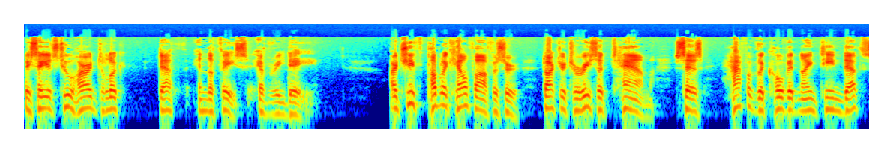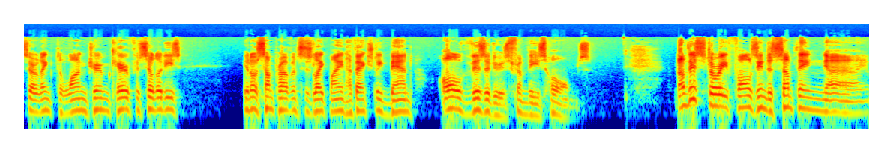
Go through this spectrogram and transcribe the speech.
They say it's too hard to look death in the face every day. Our Chief Public Health Officer, Dr. Theresa Tam, says half of the COVID 19 deaths are linked to long term care facilities you know, some provinces like mine have actually banned all visitors from these homes. Now, this story falls into something uh,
